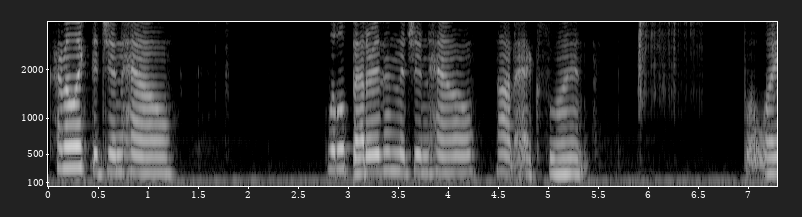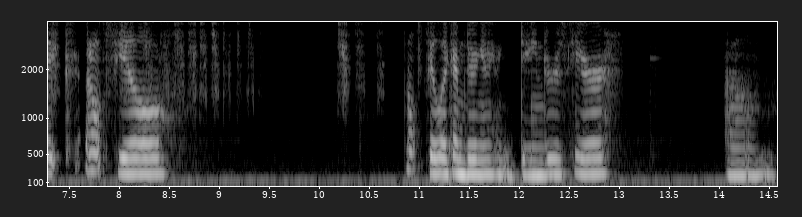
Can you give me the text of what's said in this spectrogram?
Kind of like the Jinhao. A little better than the Jinhao. Not excellent. But like, I don't feel... I don't feel like I'm doing anything dangerous here. Um,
